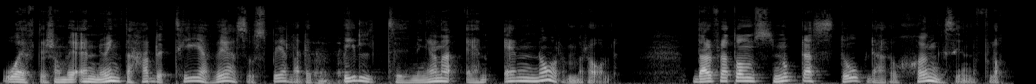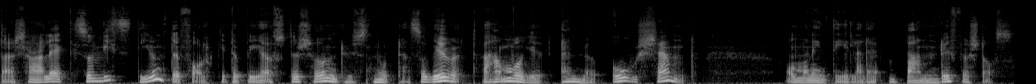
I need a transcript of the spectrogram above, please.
Och eftersom vi ännu inte hade tv så spelade bildtidningarna en enorm roll. Därför att om Snodda stod där och sjöng sin flottarkärlek så visste ju inte folket uppe i Östersund hur Snodda såg ut. För han var ju ännu okänd. Om man inte gillade bandy förstås.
